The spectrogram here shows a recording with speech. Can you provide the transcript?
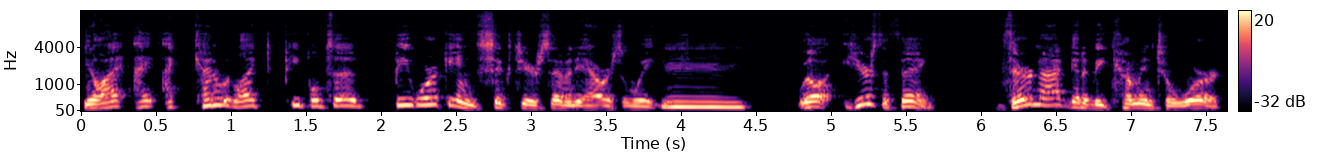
You know, I, I, I kind of would like people to be working 60 or 70 hours a week. Mm. Well, here's the thing they're not going to be coming to work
